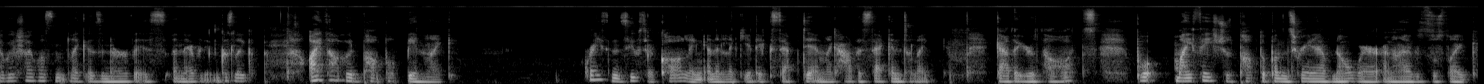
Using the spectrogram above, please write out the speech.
I wish I wasn't like as nervous and everything because like I thought it would pop up being like Grace and Zeus are calling and then like you'd accept it and like have a second to like gather your thoughts. But my face just popped up on the screen out of nowhere and I was just like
